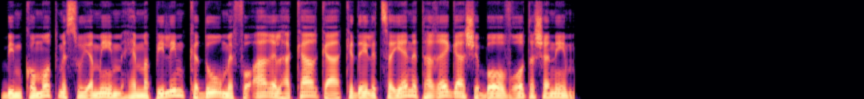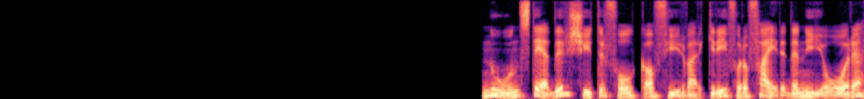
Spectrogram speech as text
במקומות מסוימים הם מפילים כדור מפואר אל הקרקע כדי לציין את הרגע שבו עוברות השנים. Noen steder skyter folk av fyrverkeri for å feire det nye året.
